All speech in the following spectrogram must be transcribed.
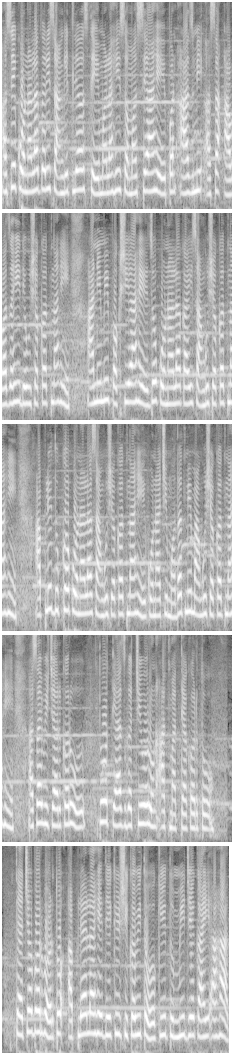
असे कोणाला तरी सांगितले असते मला ही समस्या आहे पण आज मी असा आवाजही देऊ शकत नाही आणि मी पक्षी आहे जो कोणाला काही सांगू शकत नाही. आपले दुःख कोणाला सांगू शकत नाही कोणाची मदत मी मागू शकत नाही असा विचार करू तो त्याच गच्चीवरून आत्महत्या करतो. त्याच्याबरोबर तो आपल्याला हे देखील शिकवितो की तुम्ही जे काही आहात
